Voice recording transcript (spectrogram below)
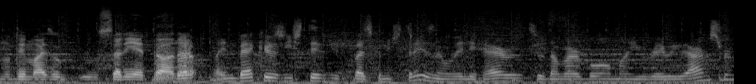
Não tem mais o, o salientar, Agora, né? linebackers, a gente teve basicamente três, né? O Eli Harrod, o Navar Bowman e o Ray Ray Armstrong.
